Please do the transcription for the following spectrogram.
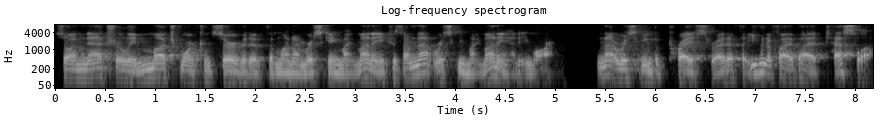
So I'm naturally much more conservative than when I'm risking my money because I'm not risking my money anymore. I'm not risking the price, right? If, even if I buy a Tesla,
